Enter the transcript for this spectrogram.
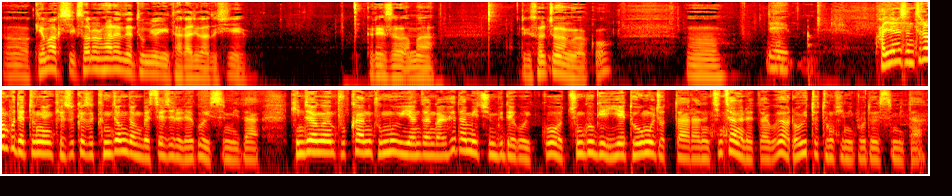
어, 개막식 선언하는 대통령이 다 가져가듯이 그래서 아마 이렇게 설정한 것 같고, 어, 네. 관련해서는 트럼프 대통령이 계속해서 긍정적 메시지를 내고 있습니다. 김정은 북한 국무위원장과의 회담이 준비되고 있고 중국이 이에 도움을 줬다라는 칭찬을 했다고요. 로이터 통신이 보도했습니다.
